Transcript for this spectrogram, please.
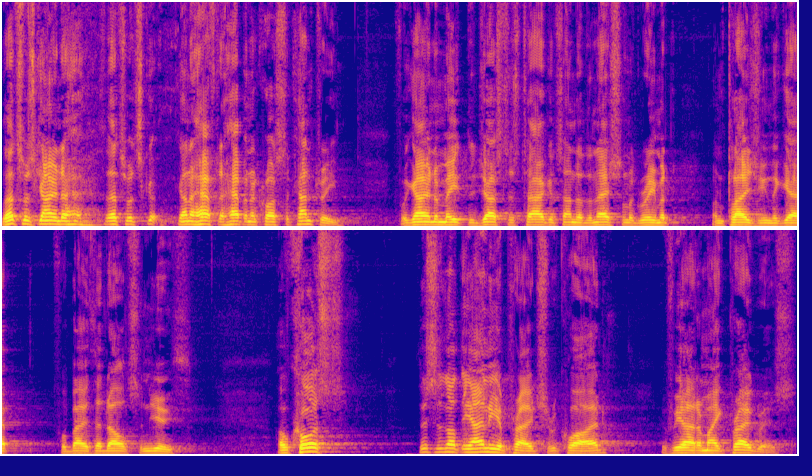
That's what's going to, that's what's going to have to happen across the country if we're going to meet the justice targets under the National Agreement on Closing the Gap for both adults and youth. Of course, this is not the only approach required if we are to make progress.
